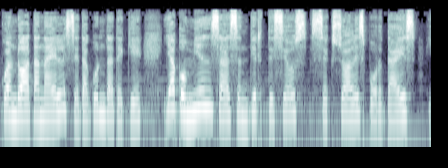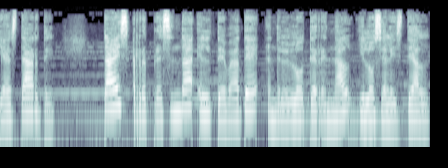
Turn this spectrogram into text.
Cuando Atanael se da cuenta de que ya comienza a sentir deseos sexuales por Thais, ya es tarde. Thais representa el debate entre lo terrenal y lo celestial,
